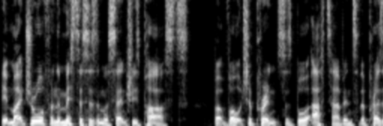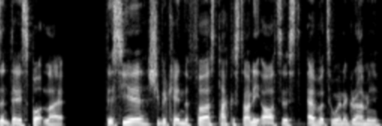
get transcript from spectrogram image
It might draw from the mysticism of centuries past, but Vulture Prince has brought Aftab into the present day spotlight. This year, she became the first Pakistani artist ever to win a Grammy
